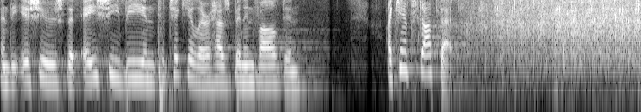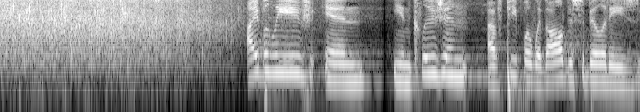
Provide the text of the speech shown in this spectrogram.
and the issues that ACB in particular has been involved in. I can't stop that. I believe in inclusion of people with all disabilities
